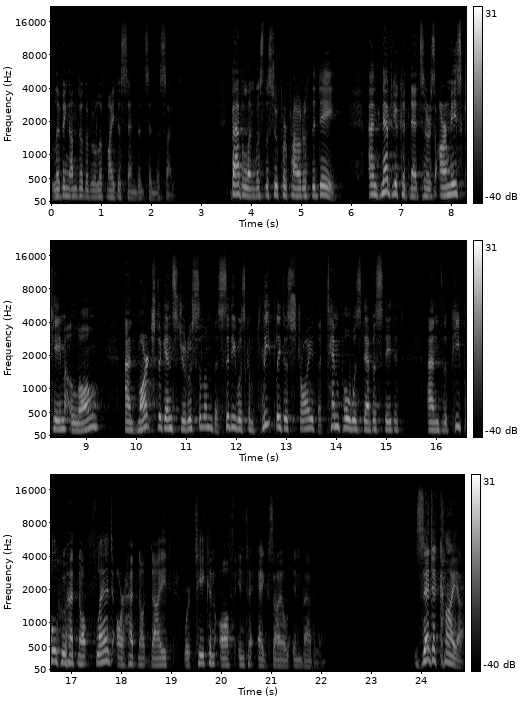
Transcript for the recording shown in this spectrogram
living under the rule of my descendants in the south. Babylon was the superpower of the day, and Nebuchadnezzar's armies came along and marched against Jerusalem. The city was completely destroyed, the temple was devastated, and the people who had not fled or had not died were taken off into exile in Babylon. Zedekiah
